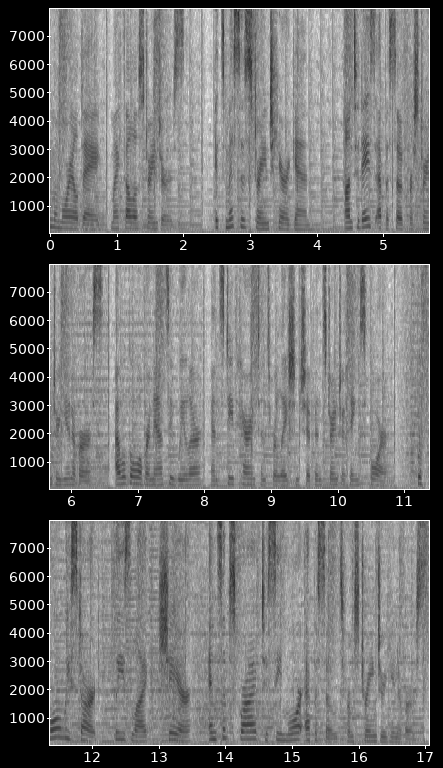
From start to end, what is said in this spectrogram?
Happy Memorial Day, my fellow strangers. It's Mrs. Strange here again. On today's episode for Stranger Universe, I will go over Nancy Wheeler and Steve Harrington's relationship in Stranger Things 4. Before we start, please like, share, and subscribe to see more episodes from Stranger Universe.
